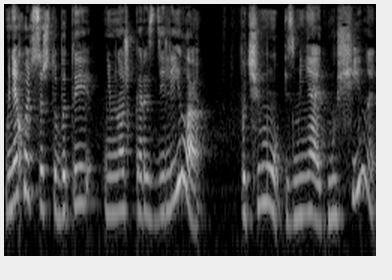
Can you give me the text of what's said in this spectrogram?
мне хочется, чтобы ты немножко разделила, почему изменяют мужчины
